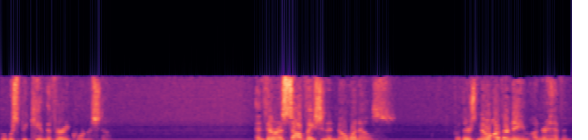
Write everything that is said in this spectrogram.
but which became the very cornerstone. And there is salvation in no one else, for there's no other name under heaven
